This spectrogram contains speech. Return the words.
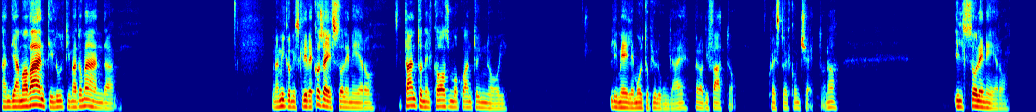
Andiamo avanti, l'ultima domanda. Un amico mi scrive cos'è il sole nero, tanto nel cosmo quanto in noi. L'email è molto più lunga, eh? però di fatto questo è il concetto, no? Il sole nero.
